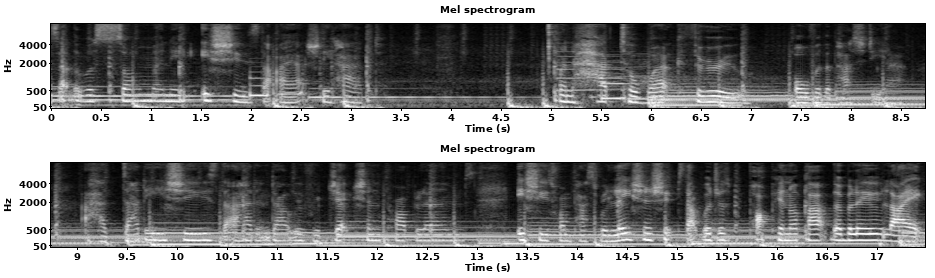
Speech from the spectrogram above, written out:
so many issues that I actually had and had to work through over the past year. I had daddy issues that I hadn't dealt with, rejection problems, issues from past relationships that were just popping up out the blue. Like,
